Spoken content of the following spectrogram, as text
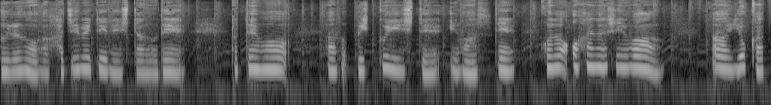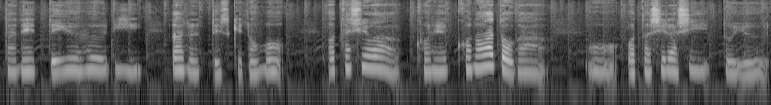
売るのが初めてでしたので、とても、あの、びっくりしています。で、このお話は、ああ、よかったねっていう風になるんですけども、私は、これ、この後が、もう私らしいという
